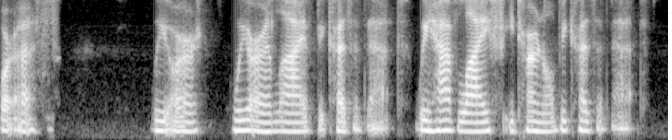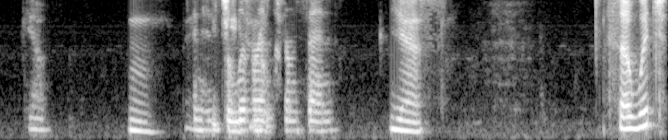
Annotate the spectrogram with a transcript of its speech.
for us. We are we are alive because of that. We have life eternal because of that. Yeah. Mm, and his you, deliverance Jesus. from sin. Yes. So, which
